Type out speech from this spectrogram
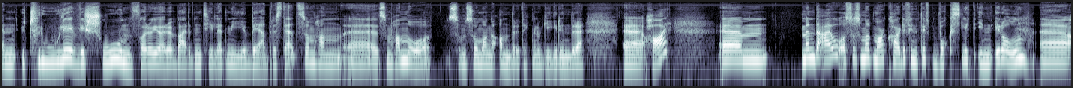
en utrolig visjon for å gjøre verden til et mye bedre sted, som han, som han og som så mange andre teknologigründere eh, har. Um, men det er jo også sånn at Mark har definitivt vokst litt inn i rollen. Eh,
